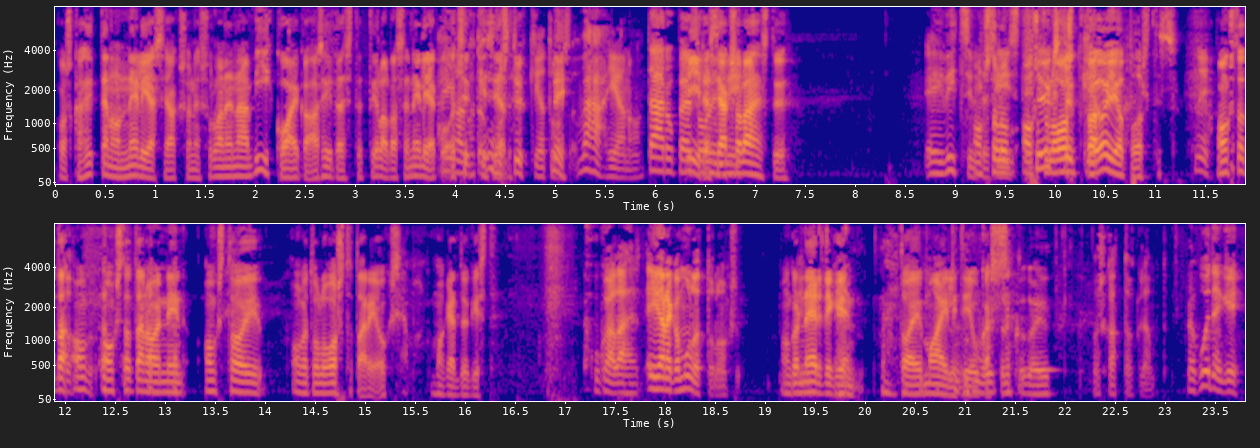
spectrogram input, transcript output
Koska sitten on neljäs jakso, niin sulla on enää viikko aikaa siitä sitten tilata se neljä kootsikki sieltä. tykki ja tulossa. Niin. Vähän hienoa. Tää rupeaa Viides toimii. jakso lähestyy. Ei vitsi, Onko mitä tullut, siistiä. onko tullut Yksi tykki on jo postissa. Niin. onko tota, on, onko tota noin, niin, onko toi, onko tullut ostotarjouksia Maken tykistä? Kuka lähes? Ei ainakaan mulle tullut. Onko... Onko Nerdikin toi maili tiukassa? Koko juttu. Vois katsoa kyllä. Mutta... No kuitenkin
